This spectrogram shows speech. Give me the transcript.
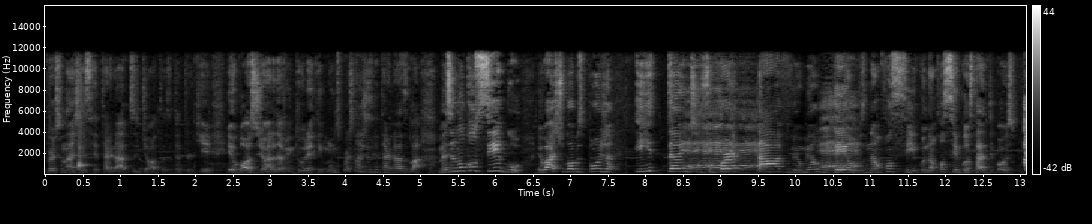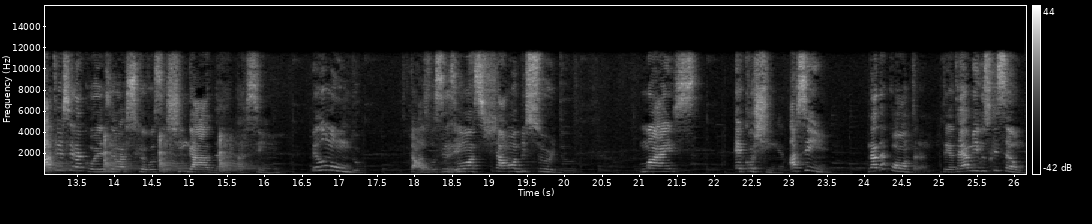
personagens retardados, idiotas, até porque eu gosto de Hora da Aventura e tem muitos personagens retardados lá. Mas eu não consigo. Eu acho o Bob Esponja irritante, insuportável. Meu Deus, não consigo. Não consigo gostar de Bob Esponja. a terceira coisa, eu acho que eu vou ser xingada, assim, pelo mundo. Mas vocês vão achar um absurdo. Mas é coxinha. Assim, nada contra. Tem até amigos que são.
